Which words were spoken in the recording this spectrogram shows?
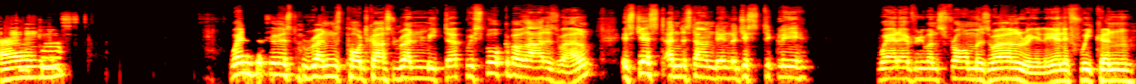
Um, When's the first runs podcast run meetup? We spoke about that as well. It's just understanding logistically where everyone's from as well, really, and if we can.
